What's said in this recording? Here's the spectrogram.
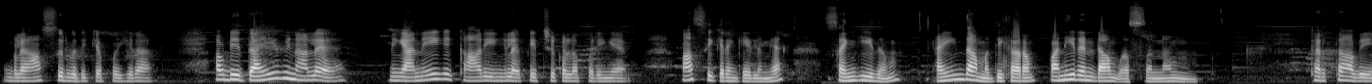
உங்களை ஆசிர்வதிக்கப் போகிறார். அப்படி தயவினால் நீங்கள் அநேக காரியங்களை பெற்றுக்கொள்ள போகிறீங்க வாசிக்கிறேன் கேளுங்க. சங்கீதம் ஐந்தாம் அதிகாரம் பனிரெண்டாம் வசனம். கர்த்தாவே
